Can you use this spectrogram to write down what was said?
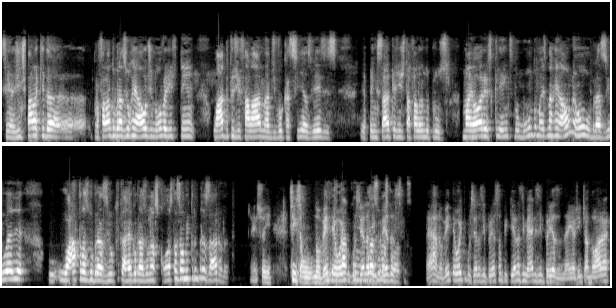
assim, a gente fala aqui da, para falar do Brasil real de novo, a gente tem o hábito de falar na advocacia às vezes, é pensar que a gente está falando para os maiores clientes do mundo, mas na real não. O Brasil ele o, o Atlas do Brasil que carrega o Brasil nas costas é o microempresário, né? É isso aí. Sim, são 98% tá das empresas. É, 98% das empresas são pequenas e médias empresas, né? E a gente adora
